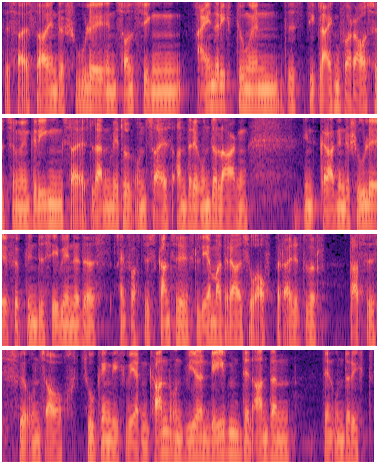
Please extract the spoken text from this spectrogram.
Das heißt, da in der Schule, in sonstigen Einrichtungen, dass die gleichen Voraussetzungen kriegen, sei es Lernmittel und sei es andere Unterlagen. In, gerade in der Schule für blinde Sehbehinderte, dass einfach das ganze Lehrmaterial so aufbereitet wird, dass es für uns auch zugänglich werden kann und wir neben den anderen den Unterricht,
